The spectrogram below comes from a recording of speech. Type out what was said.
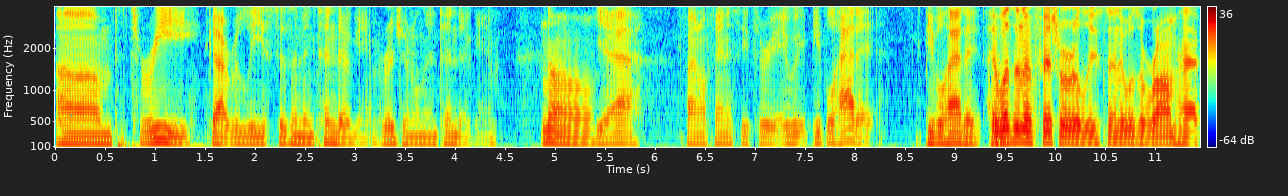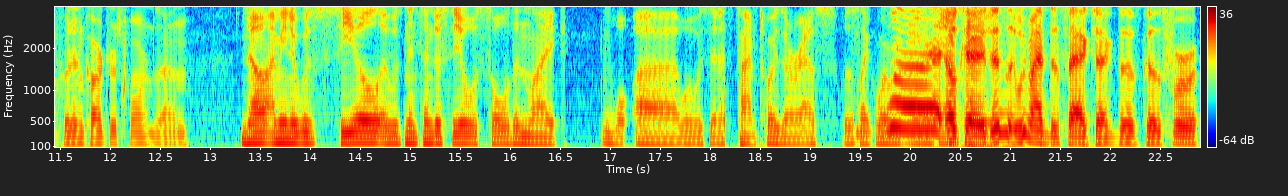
um 3 got released as a Nintendo game, original Nintendo game. No. Yeah. Final Fantasy three. People had it. People had it. I It was- wasn't an official release then. It was a ROM hack put in cartridge form then. No, I mean it was Seal. It was Nintendo Seal. Was sold in like, uh, what was it at the time? Toys R Us was like where we What? games Okay, this we might have to fact check this because for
